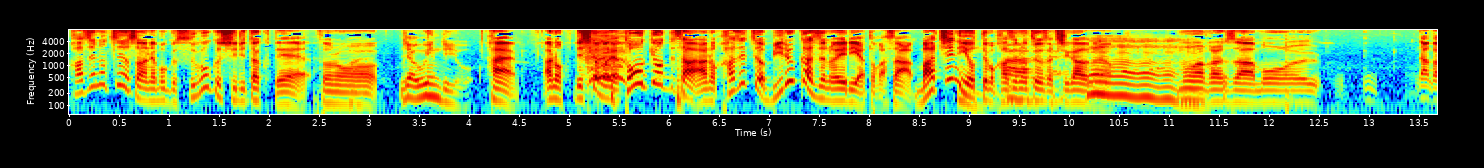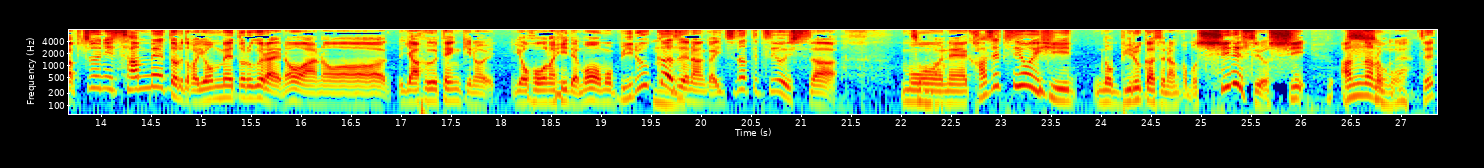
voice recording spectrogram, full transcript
風の強さはね僕すごく知りたくてそのじゃあウィンディを。はい。あの、で、しかもね、東京ってさ、あの、風強い、ビル風のエリアとかさ、街によっても風の強さ違うのよ。うんうんうんもうだからさ、もう、なんか普通に3メートルとか4メートルぐらいの、あのーヤフー天気の予報の日でも、もうビル風なんかいつだって強いしさ、もうね、風強い日のビル風なんかもう死ですよ、死。あんなのもね絶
